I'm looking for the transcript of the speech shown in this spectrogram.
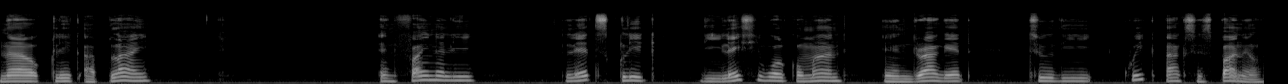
Now click apply and finally let's click the lazy wall command and drag it to the quick access panel.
